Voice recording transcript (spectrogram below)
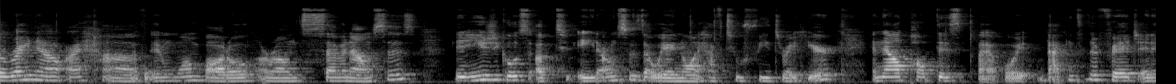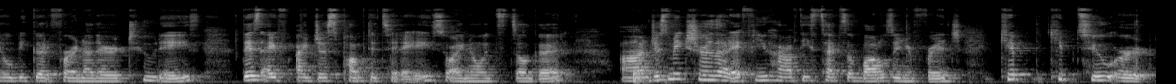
So right now I have in one bottle around seven ounces. It usually goes up to eight ounces. That way I know I have two feeds right here. And now I'll pop this bad boy back into the fridge and it will be good for another two days. This, I, I just pumped it today, so I know it's still good. Um, just make sure that if you have these types of bottles in your fridge, keep keep two or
